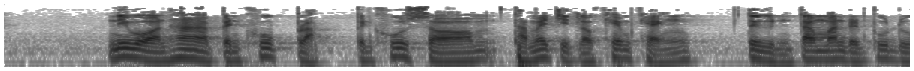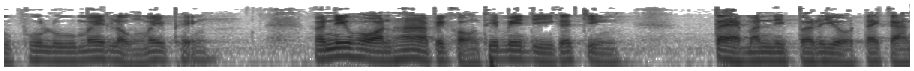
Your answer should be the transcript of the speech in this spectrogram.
ๆ นิวรณ์ห้าเป็นคู่ปรับ เป็นคู่ซ้อมทำให้จิตเราเข้มแข็ง ตื่นตั้งมั่นเป็นผู้ดูผู้รู้ไม่หลงไม่เพ่งวันนี้วรห้าเป็นของที่ไม่ดีก็จริง แต่มันมีประโยชน์ในการ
